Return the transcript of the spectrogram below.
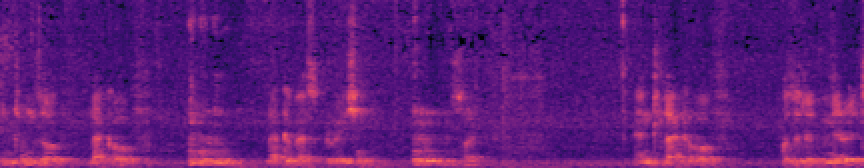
in terms of lack of lack of aspiration, sorry, and lack of positive merit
